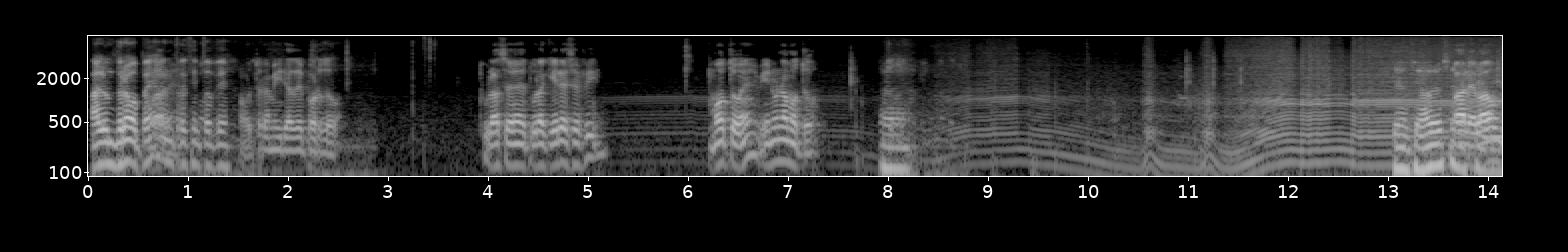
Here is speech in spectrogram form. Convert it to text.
vale, un drop, ¿eh? Vale. Un 310. Otra mira de por dos. ¿Tú la, haces- ¿Tú la quieres, Efi? Moto, ¿eh? Viene una moto. Eh. Silenciador ese, Vale, va un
